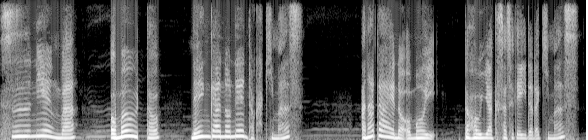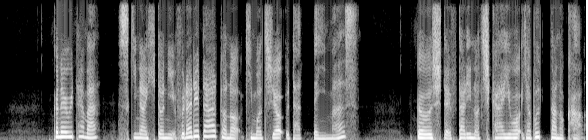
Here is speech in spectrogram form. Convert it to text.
思念は思うと念願の念と書きます。あなたへの思いと翻訳させていただきます。この歌は好きな人に振られた後の気持ちを歌っています。どうして二人の誓いを破ったのか、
